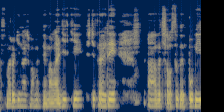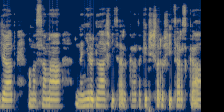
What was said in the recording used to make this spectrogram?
jsme rodina, že máme dvě malé děti ještě tehdy a začala o sobě povídat. Ona sama není rodilá Švýcarka, taky přišla do Švýcarska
